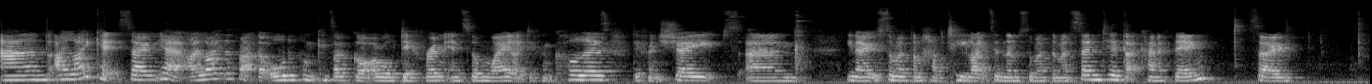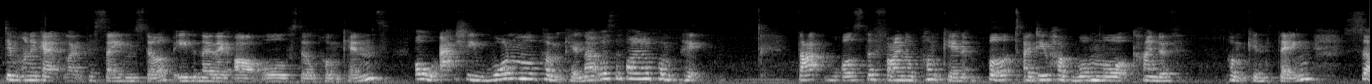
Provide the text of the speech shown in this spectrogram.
And I like it. So yeah I like the fact that all the pumpkins I've got are all different in some way like different colors different shapes. And you know some of them have tea lights in them some of them are scented that kind of thing. So didn't want to get like the same stuff even though they are all still pumpkins Oh, actually one more pumpkin. That was the final pumpkin. That was the final pumpkin, but I do have one more kind of pumpkin thing. So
